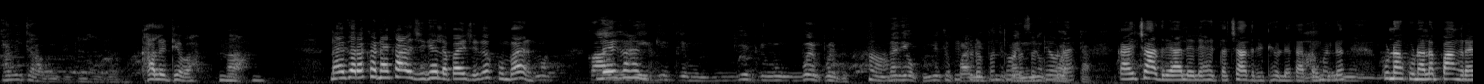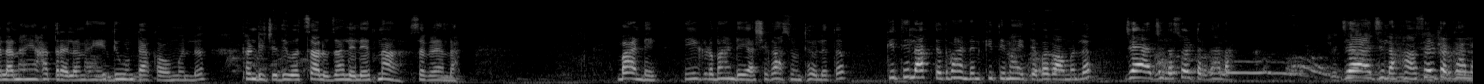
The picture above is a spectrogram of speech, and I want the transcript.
खाली ठेवा. खाली ठेवा. हम्म. हा. नाही जरा का नाही काळजी घ्यायला पाहिजे ग कुंभार. मग लय काळजी घाण. घेतली मग घेतली मग बरं हा. पडतं नाही इथं इकडं पाणी पण तिथं पाणी थोडस नको ठेवलाय. वाटतं. काय चादरी आलेल्या आहेत त्या चादरी ठेवल्यात. आता म्हणलं कुणा कुणाला पांघरायला नाही हातरायला नाही देऊन टाकावं म्हणलं. थंडीचे दिवस चालू झालेले आहेत ना सगळ्यांना भांडे हे इकडं भांडे असे घासून ठेवले तर किती लागतात भांडे आणि किती नाही ते बघा म्हणलं. जय आजीला स्वेटर घाला. जय आजीला हा स्वेटर घाला.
